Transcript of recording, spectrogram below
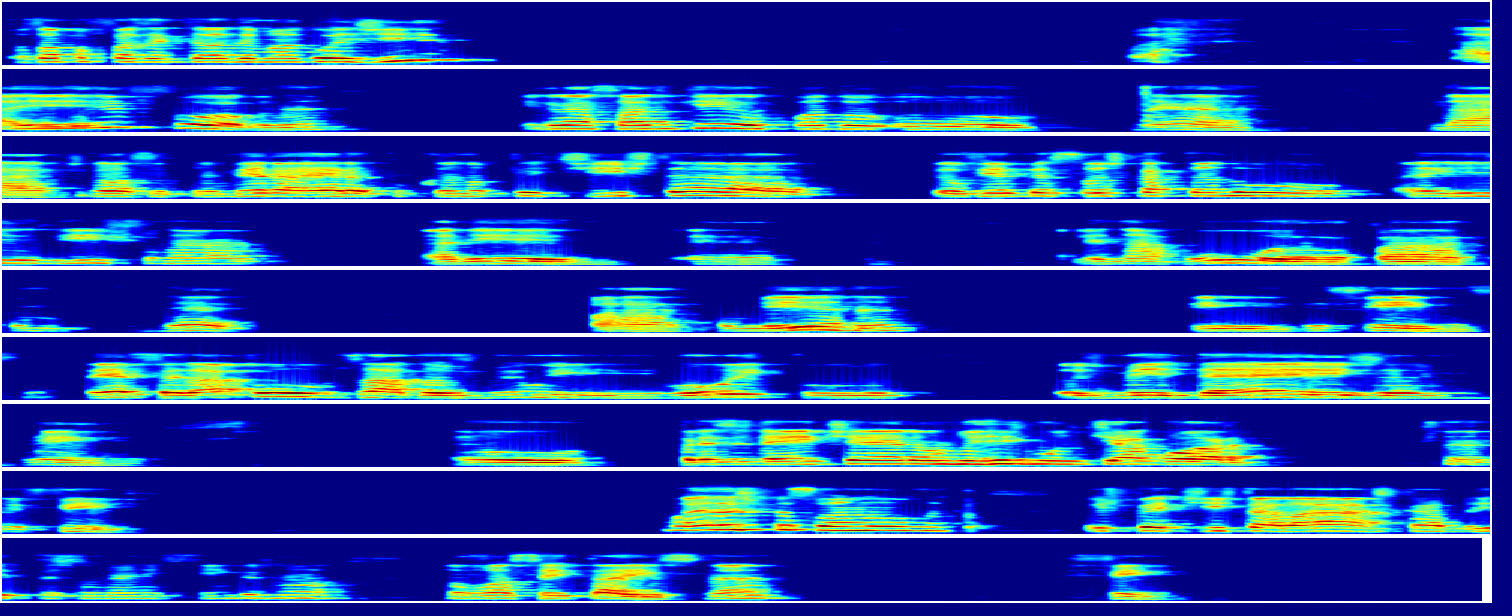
só para fazer aquela demagogia. Aí, fogo, né? Engraçado que quando o, né, na digamos assim, primeira era tucano petista, eu via pessoas catando aí lixo na ali é, ali na rua para né, comer, né? E, enfim, é, foi lá por, lá, 2008, 2010, enfim, o presidente era o mesmo de agora, enfim. Mas as pessoas não, os petistas lá, as cabritas do Nine Fingers não, não vão aceitar isso, né? Enfim,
